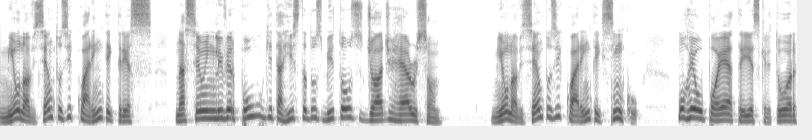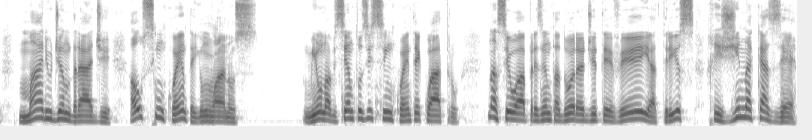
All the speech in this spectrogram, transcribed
1943. Nasceu em Liverpool o guitarrista dos Beatles George Harrison. 1945. Morreu o poeta e escritor Mário de Andrade, aos 51 anos. 1954. Nasceu a apresentadora de TV e atriz Regina Casé.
